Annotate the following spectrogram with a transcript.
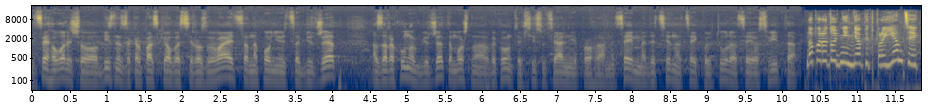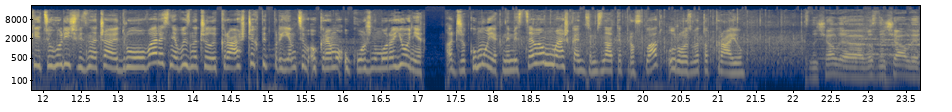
і це говорить, що бізнес в Закарпатській області розвивається, наповнюється бюджет. А за рахунок бюджету можна виконувати всі соціальні програми. Це і медицина, це і культура, це і освіта. Напередодні дня підприємця, який цьогоріч відзначає 2 вересня, визначили кращих підприємців окремо у кожному районі. Адже кому, як не місцевим мешканцям, знати про вклад у розвиток краю. Визначали, визначали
